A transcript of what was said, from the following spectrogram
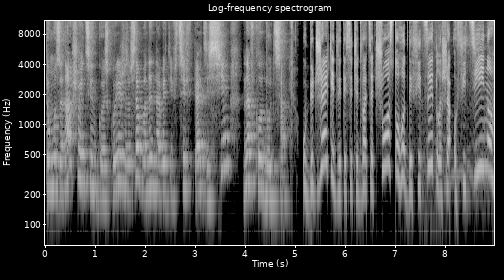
Тому за нашою оцінкою, скоріше за все, вони навіть і в ці 5,7 не вкладуться. У бюджеті 2026-го дефіцит лише офіційно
